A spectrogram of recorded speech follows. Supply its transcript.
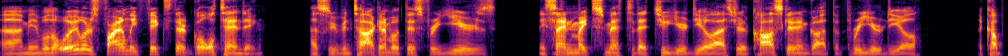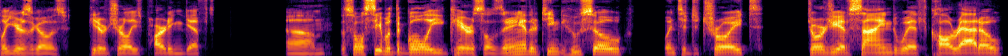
Uh, I mean, well, the Oilers finally fixed their goaltending. Uh, so we've been talking about this for years. They signed Mike Smith to that two-year deal last year. Koskinen got the three-year deal a couple years ago. Was Peter Chiarelli's parting gift. Um, so we'll see about the goalie carousel. Is there any other team? Husso went to Detroit. Georgiev signed with Colorado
